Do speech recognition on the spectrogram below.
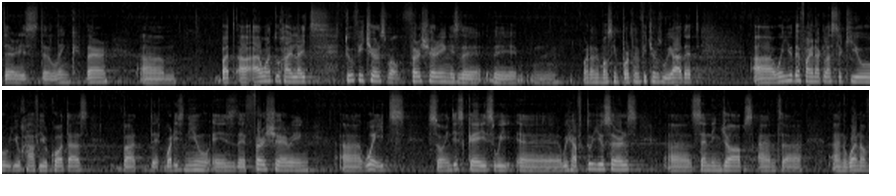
there is the link there. Um, but uh, I want to highlight two features. Well, fair sharing is the, the mm, one of the most important features we added. Uh, when you define a cluster queue, you have your quotas, but the, what is new is the fair sharing uh, weights. So in this case, we, uh, we have two users uh, sending jobs, and, uh, and one of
